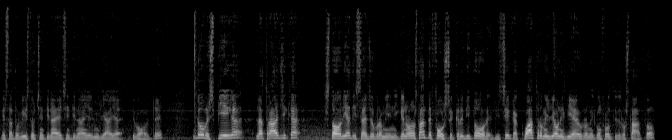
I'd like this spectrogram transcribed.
che è stato visto centinaia e centinaia di migliaia di volte, dove spiega la tragica storia di Sergio Bramini, che nonostante fosse creditore di circa 4 milioni di euro nei confronti dello Stato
